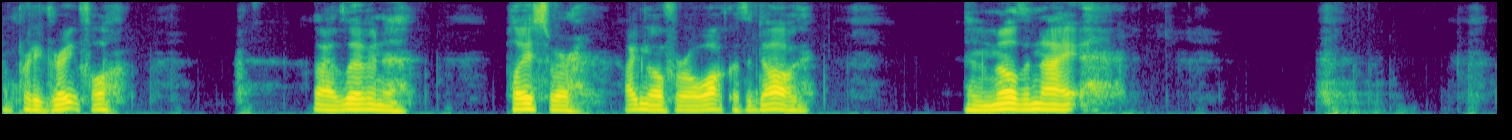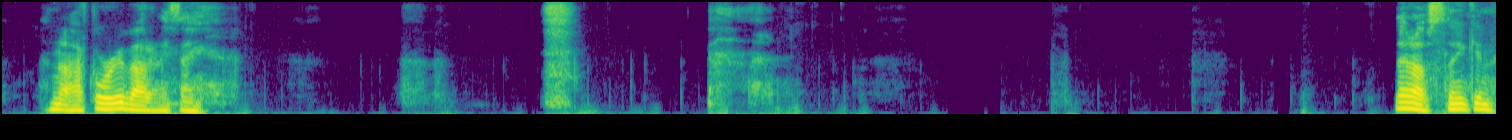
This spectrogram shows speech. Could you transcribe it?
I'm pretty grateful that I live in a place where I can go for a walk with the dog in the middle of the night and not have to worry about anything. Then I was thinking,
